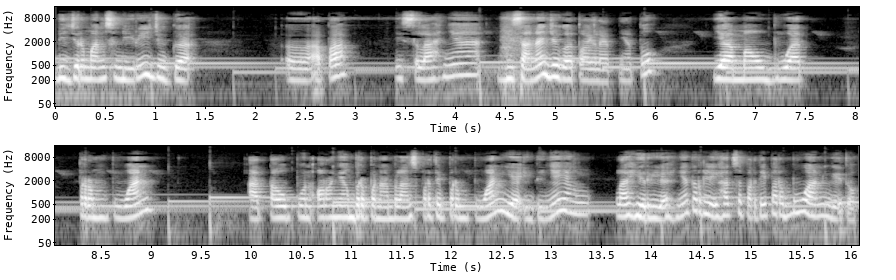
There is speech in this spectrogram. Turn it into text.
di Jerman sendiri juga uh, apa istilahnya di sana juga toiletnya tuh ya mau buat perempuan ataupun orang yang berpenampilan seperti perempuan ya intinya yang lahiriahnya terlihat seperti perempuan gitu.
